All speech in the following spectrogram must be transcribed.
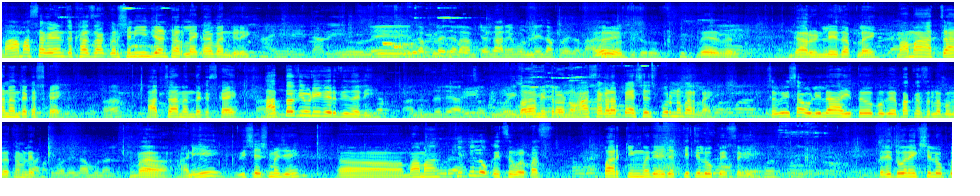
मामा सगळ्यांचं खास आकर्षण इंजन ठरलंय. काय भानगडे? लय जपलाय झाला. आमच्या घरात म्हणून लय जपलाय झाला. होय. बरं बरं. गारून लय जपलाय मामा आजचा आनंद कसं काय? आजचा आनंद कसं काय? आत्ताच एवढी गर्दी झाली. आनंद लय आजचा दिवाळी बघा मित्रांनो हा सगळा पॅसेज पूर्ण भरलाय. सगळी सावलीला इथं बघ बाकासरला बघत लांबून आले. वा. आणि विशेष म्हणजे अं, मामा किती लोक आहेत जवळपास? पार्किंगमध्ये ह्याच्यात किती लोक आहेत सगळे? तरी दोन एकशे लोक?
